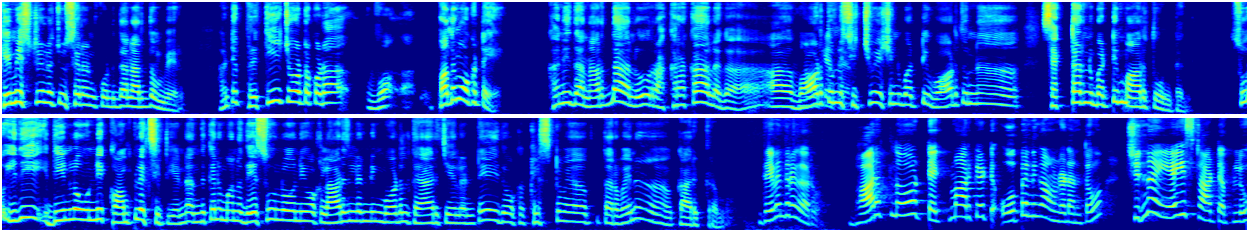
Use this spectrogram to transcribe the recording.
కెమిస్ట్రీలో చూసారనుకోండి దాని అర్థం వేరు. అంటే ప్రతి చోట కూడా పదం ఒకటే. కానీ దాని అర్థాలు రకరకాలుగా ఆ వాడుతున్న. సిచ్యువేషన్ బట్టి వాడుతున్న సెక్టర్ని బట్టి మారుతూ ఉంటుంది. సో ఇది దీనిలో ఉన్న కాంప్లెక్సిటీ అండి అందుకని మన దేశంలోని ఒక లార్జ్ లెర్నింగ్ మోడల్ తయారు చేయాలంటే ఇది ఒక క్లిష్టతరమైన కార్యక్రమం. దేవేంద్ర గారు భారత్లో టెక్ మార్కెట్ ఓపెన్గా ఉండడంతో చిన్న ఏఐ స్టార్టప్లు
